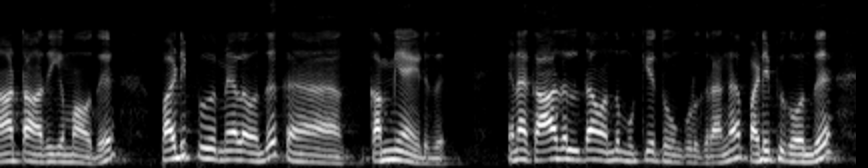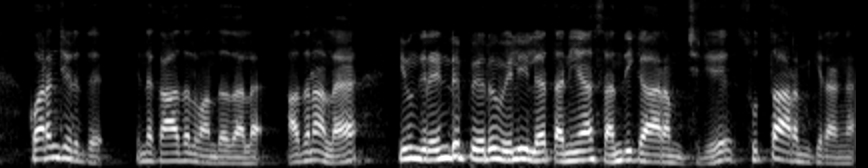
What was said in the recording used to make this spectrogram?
நாட்டம் அதிகமாகுது. படிப்பு மேலே வந்து க கம்மியாயிடுது. ஏன்னா காதல் தான் வந்து முக்கியத்துவம் கொடுக்குறாங்க. படிப்புக்கு வந்து குறைஞ்சிடுது இந்த காதல் வந்ததால். அதனால் இவங்க ரெண்டு பேரும் வெளியில் தனியாக சந்திக்க ஆரம்பிச்சிட்டு சுற்ற ஆரம்பிக்கிறாங்க.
